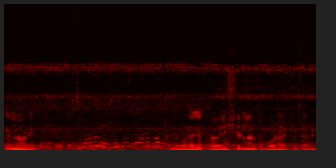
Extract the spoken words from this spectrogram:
ಇಲ್ಲಿ ನೋಡಿ ಇಲ್ಲಿ ಒಳಗೆ ಪ್ರವೇಶ ಇಲ್ಲ ಅಂತ ಬೋರ್ಡ್ ಹಾಕಿದ್ದಾರೆ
